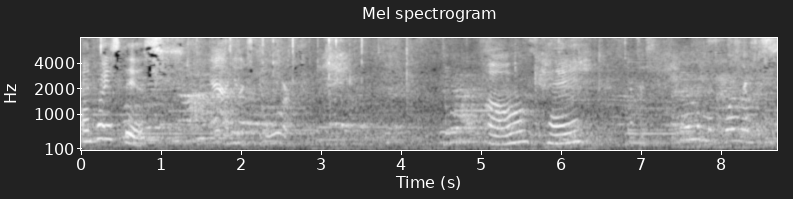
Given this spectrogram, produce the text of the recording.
And who is this? Yeah, he looks like a dwarf. Okay. I'm in the form like this.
